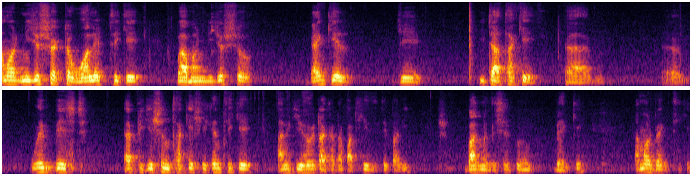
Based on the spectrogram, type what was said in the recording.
আমার নিজস্ব একটা ওয়ালেট থেকে বা আমার নিজস্ব ব্যাংকের যে ইটা থাকে ওয়েব বেসড অ্যাপ্লিকেশন থাকে, সেখান থেকে আমি কীভাবে টাকাটা পাঠিয়ে দিতে পারি বাংলাদেশের কোনো ব্যাংকে, আমার ব্যাংক থেকে,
